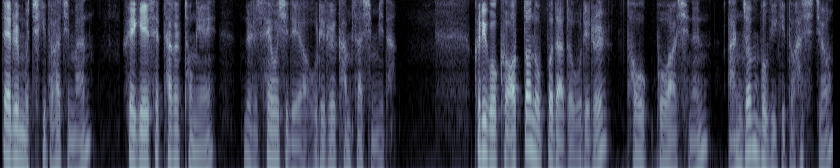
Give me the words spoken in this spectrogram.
때를 묻히기도 하지만 회개의 세탁을 통해 늘 새 옷이 되어 우리를 감싸십니다. 그리고 그 어떤 옷보다도 우리를 더욱 보호하시는 안전복이기도 하시죠.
